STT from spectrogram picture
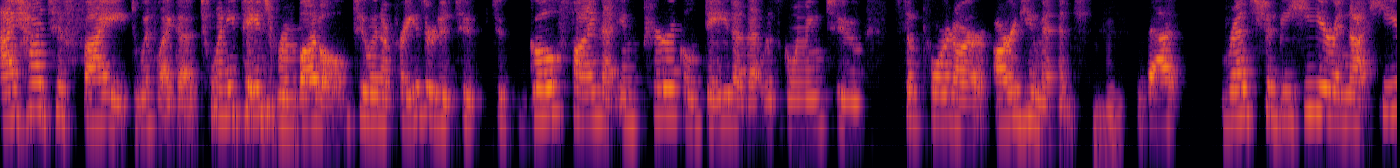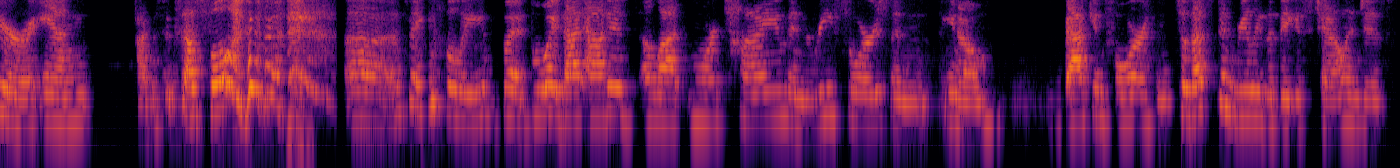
I had to fight with like a 20 page rebuttal to an appraiser to, to, to go find that empirical data that was going to support our argument mm-hmm. that rents should be here and not here. And I was successful, uh, thankfully. But boy, that added a lot more time and resource and, you know, back and forth. And so that's been really the biggest challenge is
